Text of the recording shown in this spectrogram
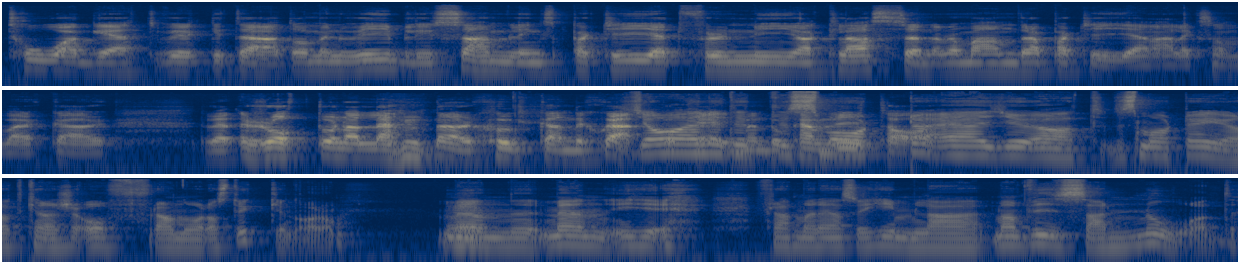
tåget, vilket är att ja, men vi blir samlingspartiet för den nya klassen när de andra partierna liksom verkar du vet, råttorna lämnar sjunkande skepp. Ja, Okej, det, men då det kan vi smarta ta. är ju att det smarta är ju att kanske offra några stycken av dem. Men, Mm. men i, för att man är så himla, man visar nåd.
